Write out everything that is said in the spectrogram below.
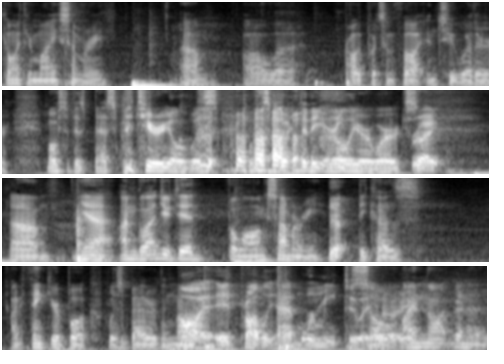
going through my summary, um, I'll. Uh, Probably put some thought into whether most of his best material was was put into the earlier works. Right. Um, yeah, I'm glad you did the long summary. Yeah. Because I think your book was better than mine. Oh, it probably had more meat to it. so you know I mean? I'm not gonna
